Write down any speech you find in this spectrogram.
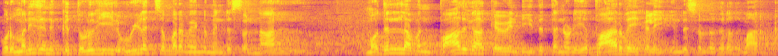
ஒரு மனிதனுக்கு தொழுகையில் உள்ளச்சம் வர வேண்டும் என்று சொன்னால் முதல்ல அவன் பாதுகாக்க வேண்டியது தன்னுடைய பார்வைகளை என்று சொல்லுகிறது மார்க்.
